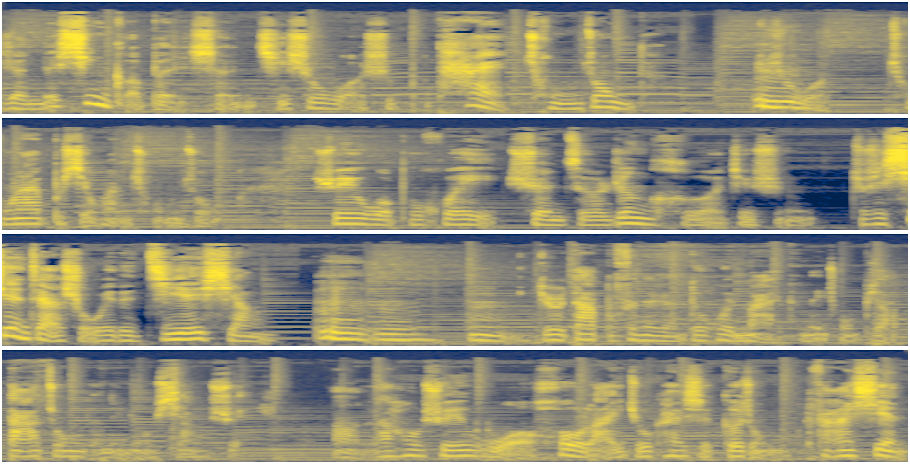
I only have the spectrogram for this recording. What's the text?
人的性格本身，其实我是不太从众的。就是我从来不喜欢从众，所以我不会选择任何就是就是现在所谓的街香，嗯嗯嗯，就是大部分的人都会买的那种比较大众的那种香水啊。然后，所以我后来就开始各种发现，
